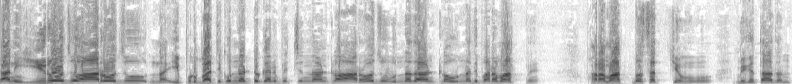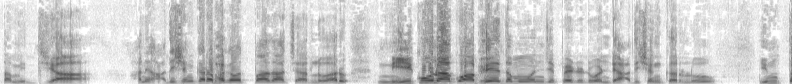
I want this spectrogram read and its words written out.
కానీ ఈ రోజు ఆ రోజు న- ఇప్పుడు బతికున్నట్టు కనిపించిన దాంట్లో ఆ రోజు ఉన్న దాంట్లో ఉన్నది పరమాత్మే. పరమాత్మ సత్యము మిగతాదంతా మిథ్యా. అని ఆదిశంకర భగవత్పాదాచార్యులు వారు నీకు నాకు అభేదము అని చెప్పేటటువంటి ఆదిశంకరులు ఇంత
